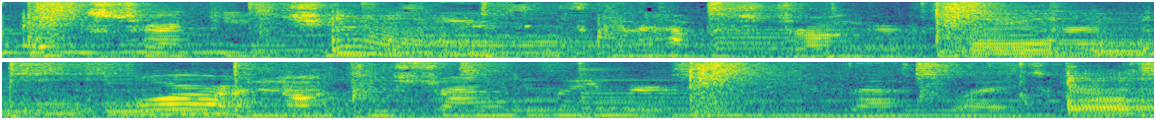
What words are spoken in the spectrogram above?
What extract you choose to use, it's gonna have a stronger flavor or a not so strong flavor. That's why it's mix.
